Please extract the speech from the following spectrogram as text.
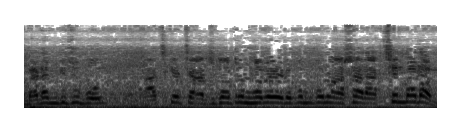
ম্যাডাম কিছু বল। আজকে চার্জ গঠন হবে এরকম কোনো আশা রাখছেন ম্যাডাম?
